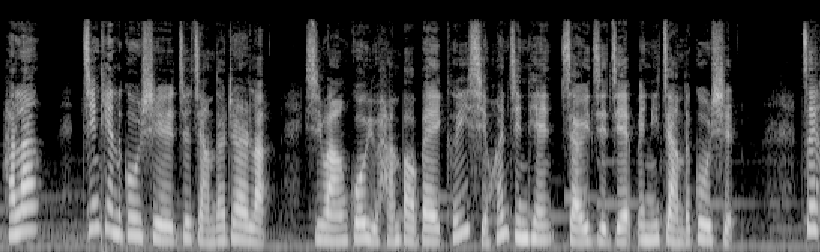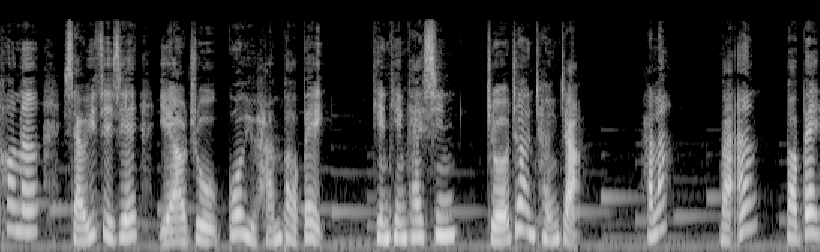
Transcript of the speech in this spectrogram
好啦，今天的故事就讲到这儿了。希望郭雨涵宝贝可以喜欢今天小鱼姐姐为你讲的故事。最后呢，小鱼姐姐也要祝郭雨涵宝贝天天开心，茁壮成长。好啦，晚安，宝贝。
